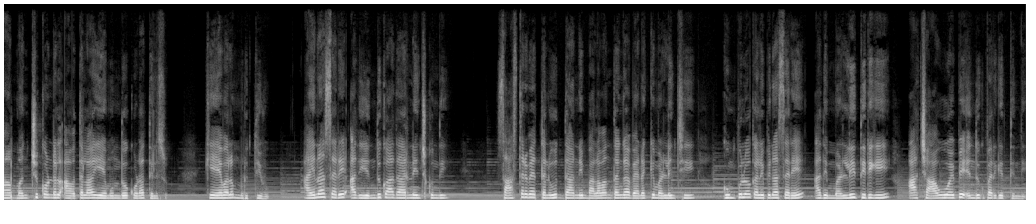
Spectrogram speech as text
ఆ మంచు కొండల అవతల ఏముందో కూడా తెలుసు. కేవలం మృత్యువు. అయినా సరే అది ఎందుకు ఆ దారిని ఎంచుకుంది? శాస్త్రవేత్తలు దాన్ని బలవంతంగా వెనక్కి మళ్ళించి గుంపులో కలిపినా సరే అది మళ్ళీ తిరిగి ఆ చావు వైపే ఎందుకు పరిగెత్తింది?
